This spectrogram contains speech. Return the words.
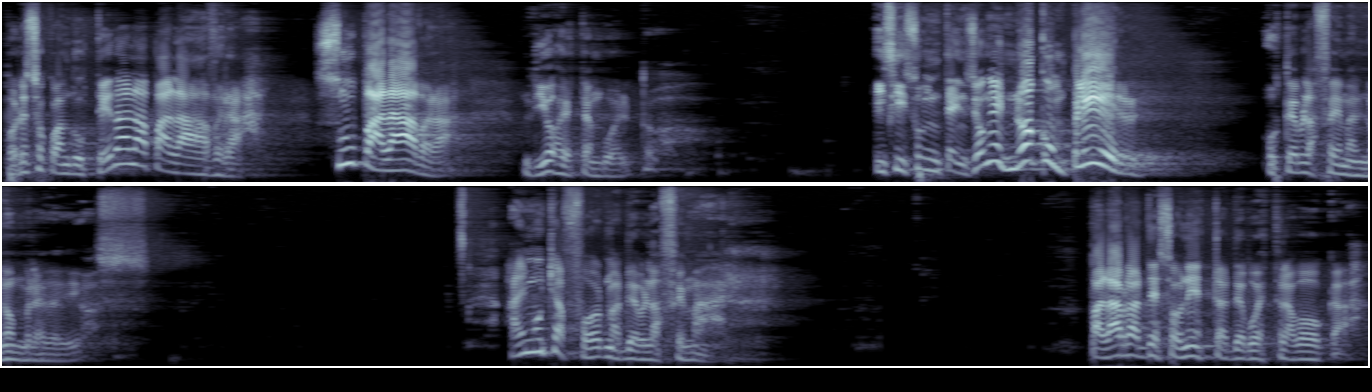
Por eso cuando usted da la palabra, su palabra, Dios está envuelto. Y si su intención es no cumplir, usted blasfema el nombre de Dios. Hay muchas formas de blasfemar palabras deshonestas de vuestra boca.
